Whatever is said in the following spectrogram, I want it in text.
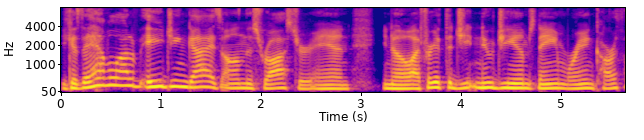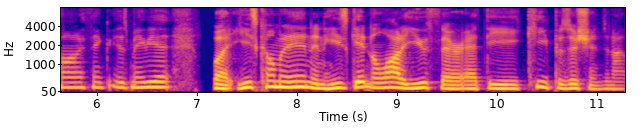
because they have a lot of aging guys on this roster. And, you know, I forget the G- new GM's name, Ran Carthon, I think is maybe it. But he's coming in and he's getting a lot of youth there at the key positions. And I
